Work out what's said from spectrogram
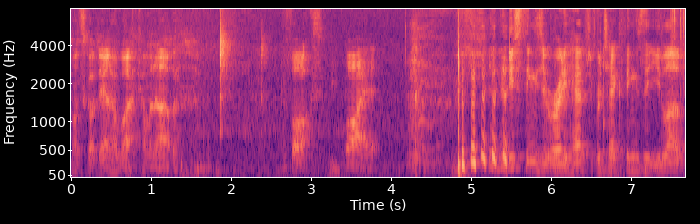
What's got downhill bike coming up? Fox, buy it. These things you already have to protect things that you love.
